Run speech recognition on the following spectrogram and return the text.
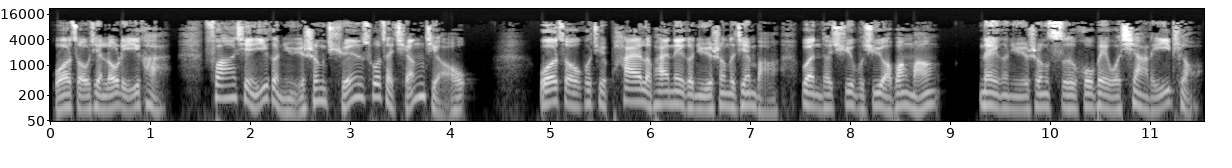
我走进楼里一看，发现一个女生蜷缩在墙角。我走过去拍了拍那个女生的肩膀，问她需不需要帮忙。那个女生似乎被我吓了一跳，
